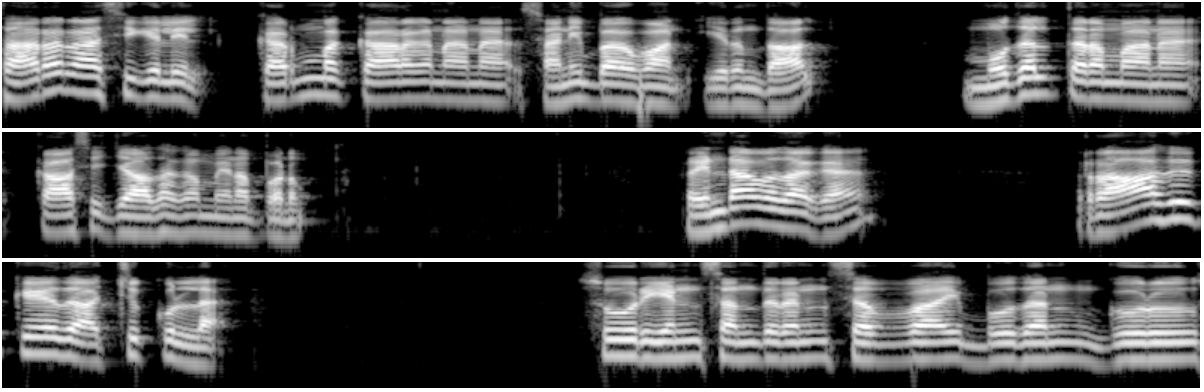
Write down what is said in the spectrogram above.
சரராசிகளில் கர்மக்காரகனான சனி பகவான் இருந்தால் முதல் தரமான காசி ஜாதகம் எனப்படும். ரெண்டாவதாக ராகு கேது அச்சுக்குள்ள. சூரியன் சந்திரன் செவ்வாய் புதன் குரு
